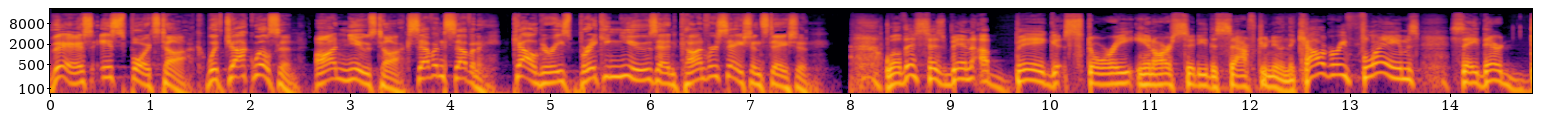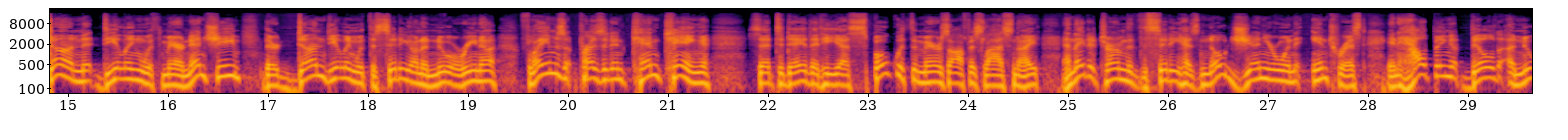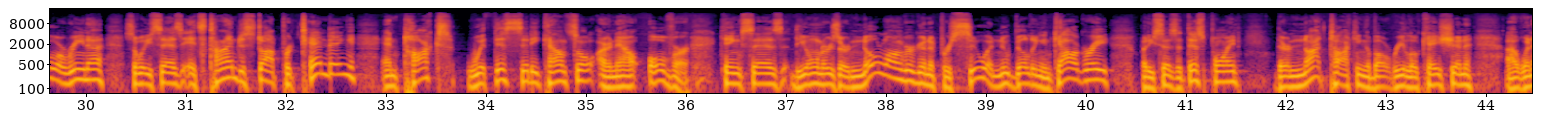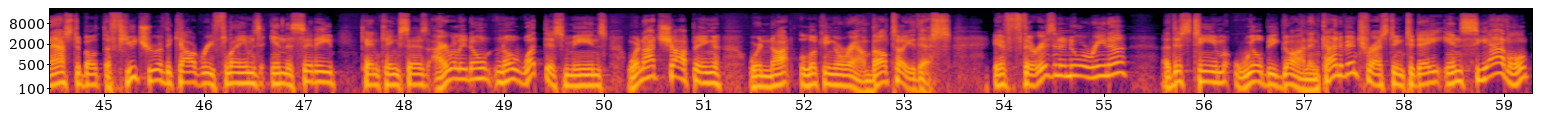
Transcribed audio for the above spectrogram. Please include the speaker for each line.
Speaker 1: This is Sports Talk with Jock Wilson on News Talk 770, Calgary's breaking news and conversation station.
Speaker 2: Well, this has been a big story in our city this afternoon. The Calgary Flames say they're done dealing with Mayor Nenshi. They're done dealing with the city on a new arena. Flames president Ken King said today that he uh, spoke with the mayor's office last night and they determined that the city has no genuine interest in helping build a new arena. So he says it's time to stop pretending and talks with this city council are now over. King says the owners are no longer going to pursue a new building in Calgary, but he says at this point they're not talking about relocation. Uh, when asked about the future of the Calgary Flames in the city, Ken King says, I really don't know what this means. We're not shopping, we're not looking around. But I'll tell you this if there isn't a new arena, uh, this team will be gone. And kind of interesting today in Seattle,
